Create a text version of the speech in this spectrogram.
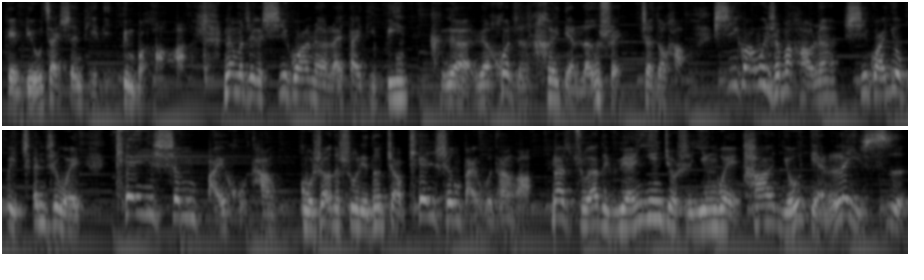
给留在身体里，并不好啊。那么这个西瓜呢，来代替冰，喝或者喝一点冷水，这都好。西瓜为什么好呢？西瓜又被称之为天生白虎汤，古时候的书里都叫天生白虎汤啊。那主要的原因就是因为它有点类似。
